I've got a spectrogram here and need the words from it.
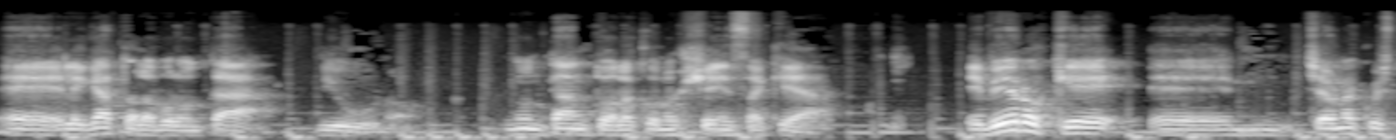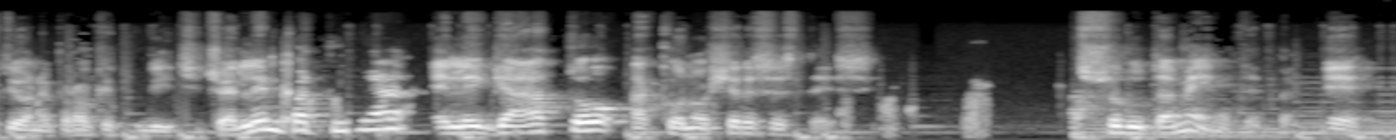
è legato alla volontà di uno, non tanto alla conoscenza che ha. È vero che eh, c'è una questione però che tu dici, cioè l'empatia è legato a conoscere se stessi. Assolutamente, perché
